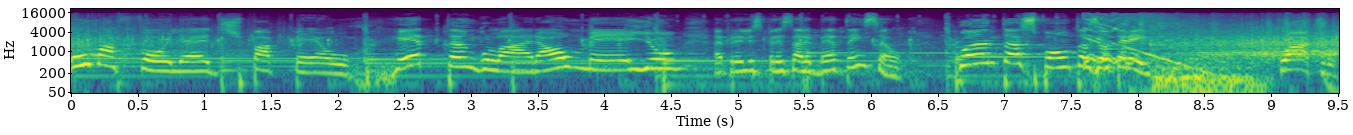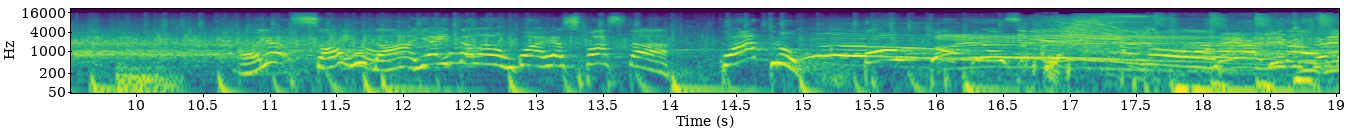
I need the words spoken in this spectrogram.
uma folha de papel retangular ao meio, é pra eles prestarem bem atenção. Quantas pontas eu terei? Quatro. Olha só mudar. E aí, telão, qual é a resposta? Quatro pontos pros meninos! Vem ali que você?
